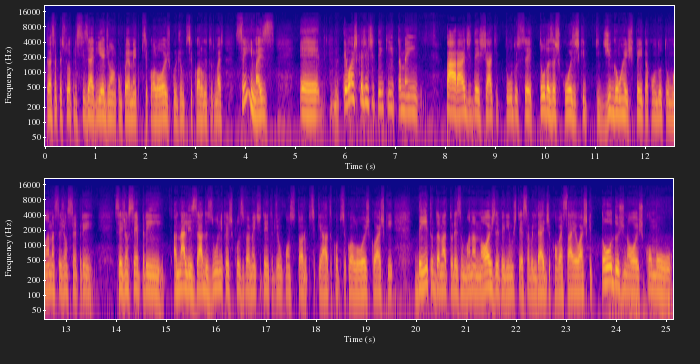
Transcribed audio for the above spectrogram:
então essa pessoa precisaria de um acompanhamento psicológico, de um psicólogo e tudo mais. Sim, mas é, eu acho que a gente tem que também parar de deixar que tudo se, todas as coisas que, que digam respeito à conduta humana sejam sempre sejam sempre analisadas única e exclusivamente dentro de um consultório psiquiátrico ou psicológico. Eu acho que dentro da natureza humana nós deveríamos ter essa habilidade de conversar. Eu acho que todos nós, como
